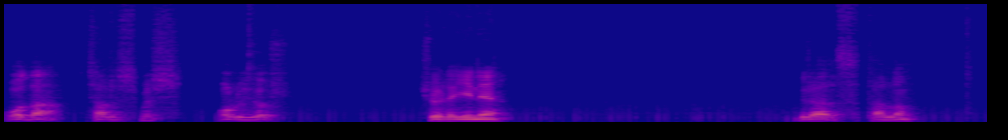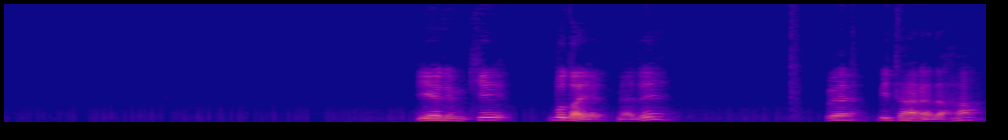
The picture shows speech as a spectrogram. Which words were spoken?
o da çalışmış oluyor. Şöyle yine biraz ısıtalım. Diyelim ki bu da yetmedi. Ve bir tane daha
